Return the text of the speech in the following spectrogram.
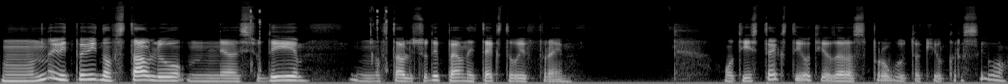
Ну і відповідно вставлю сюди, вставлю сюди певний текстовий фрейм. От є текст, і от я зараз спробую так його красиво.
